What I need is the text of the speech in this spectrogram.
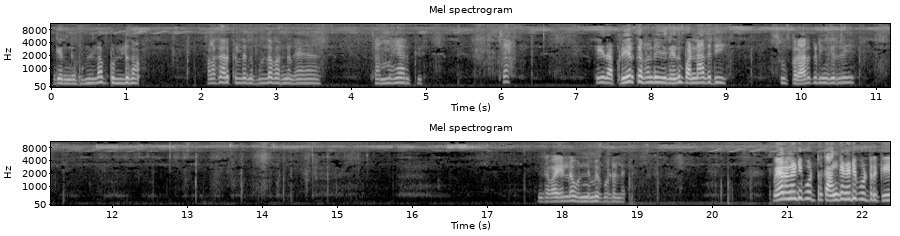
இங்கே இங்கே ஃபுல்லாக புல்லு தான். அழகாக இருக்குல்ல இந்த புல்லை பாருங்களேன் செம்மையாக இருக்குது சே இது அப்படியே இருக்கலாம்டி. இதில் எதுவும் பண்ணாதடி. சூப்பராக இருக்குடி இந்த வயலில் ஒன்றுமே போடலை. வேறு நடி போட்டிருக்கு அங்கே நடி போட்டிருக்கு.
